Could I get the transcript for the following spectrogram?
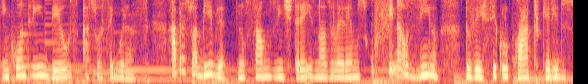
Encontre em Deus a sua segurança. Abra sua Bíblia. No Salmos 23, nós leremos o finalzinho do versículo 4, queridos,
